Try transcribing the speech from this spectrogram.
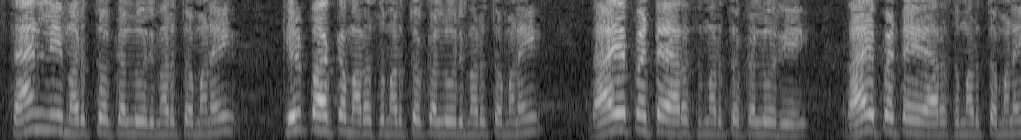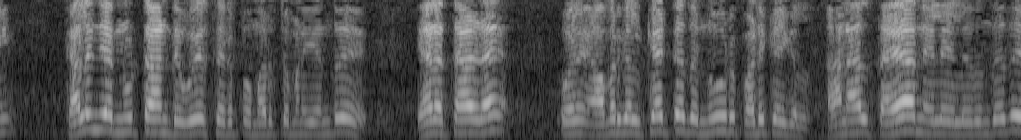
ஸ்டான்லி மருத்துவக் கல்லூரி மருத்துவமனை கீழ்ப்பாக்கம் அரசு மருத்துவக் கல்லூரி மருத்துவமனை ராயப்பேட்டை அரசு மருத்துவக் கல்லூரி ராயப்பேட்டை அரசு மருத்துவமனை கலைஞர் நூற்றாண்டு உயர் சிறப்பு மருத்துவமனை என்று ஏறத்தாழ ஒரு அவர்கள் கேட்டது நூறு படுக்கைகள். ஆனால் தயார் நிலையில் இருந்தது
